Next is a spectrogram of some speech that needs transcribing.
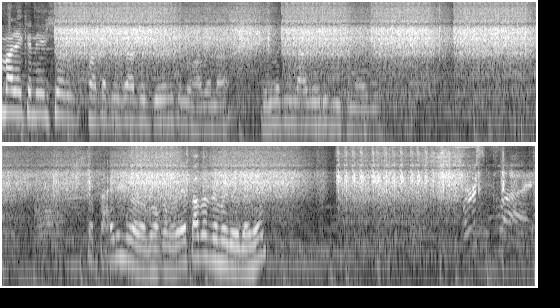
মার এখানে এসে ফাটাতে দাদু গেম কোনো হবে না। হেলমেট উড়ে দিয়েছে না এদিকে টাইম নিয়ে যাবে ভকা মারে তাড়াতাড়ি মেরে দেবে দেখেন First blood.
